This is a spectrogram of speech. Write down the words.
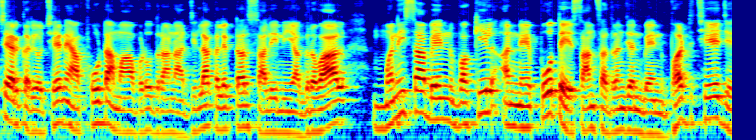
શેર કર્યો છે અને આ ફોટામાં વડોદરાના જિલ્લા કલેક્ટર શાલિની અગ્રવાલ, મનીષાબેન વકીલ અને પોતે સાંસદ રંજનબેન ભટ્ટ છે જે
